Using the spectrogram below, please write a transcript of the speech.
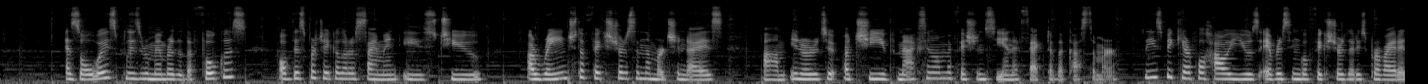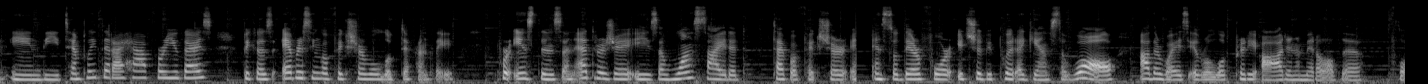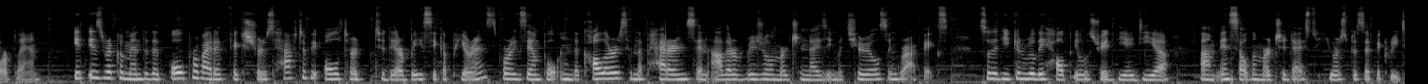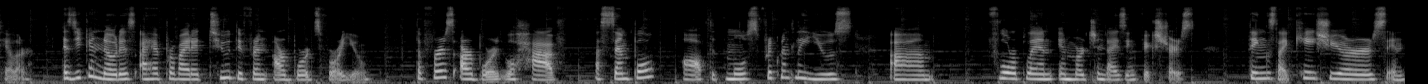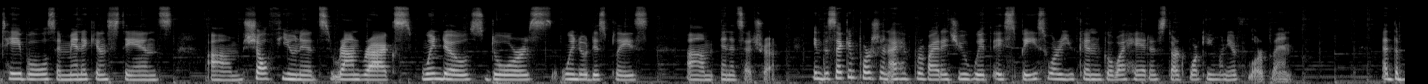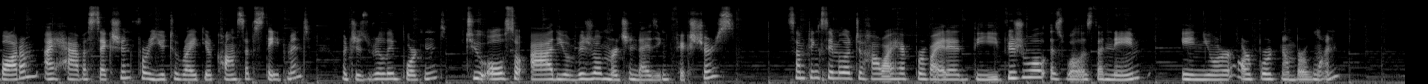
As always, please remember that the focus of this particular assignment is to arrange the fixtures and the merchandise um, in order to achieve maximum efficiency and effect of the customer. Please be careful how you use every single fixture that is provided in the template that I have for you guys because every single fixture will look differently. For instance, an étagère is a one-sided type of fixture and so therefore it should be put against the wall, otherwise it will look pretty odd in the middle of the floor plan. It is recommended that all provided fixtures have to be altered to their basic appearance, for example in the colors and the patterns and other visual merchandising materials and graphics, so that you can really help illustrate the idea um, and sell the merchandise to your specific retailer. As you can notice, I have provided two different artboards for you. The first artboard will have a sample of the most frequently used um, floor plan and merchandising fixtures. Things like cashiers and tables and mannequin stands, um, shelf units, round racks, windows, doors, window displays, um, and etc. In the second portion, I have provided you with a space where you can go ahead and start working on your floor plan. At the bottom, I have a section for you to write your concept statement, which is really important, to also add your visual merchandising fixtures, something similar to how I have provided the visual as well as the name in your artboard number one.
